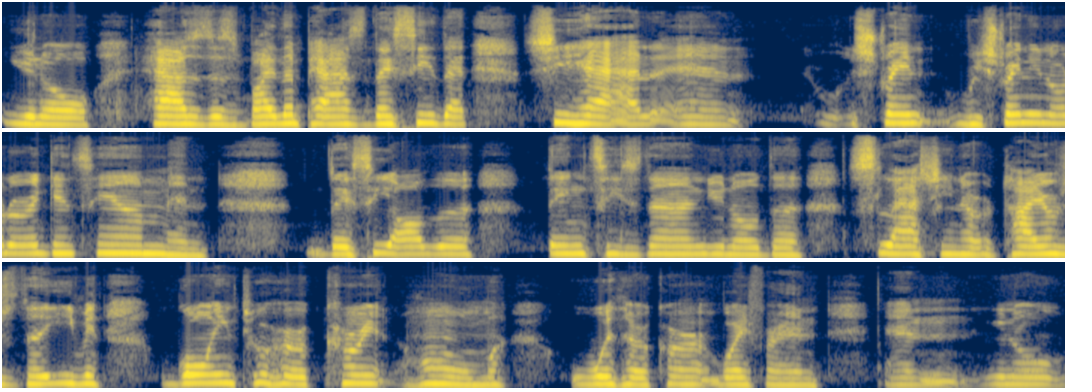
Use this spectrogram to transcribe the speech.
you know has this violent past. They see that she had an restrain restraining order against him and they see all the things he's done you know the slashing her tires the even going to her current home with her current boyfriend and you know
